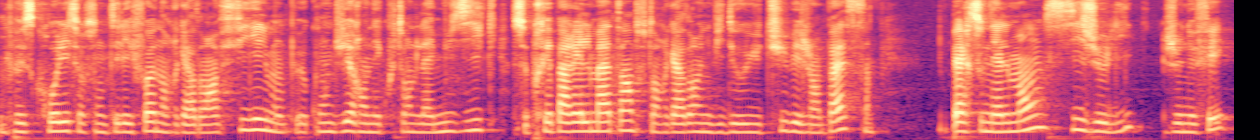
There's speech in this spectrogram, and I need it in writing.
on peut scroller sur son téléphone en regardant un film, on peut conduire en écoutant de la musique, se préparer le matin tout en regardant une vidéo YouTube et j'en passe. Personnellement, si je lis, je ne fais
